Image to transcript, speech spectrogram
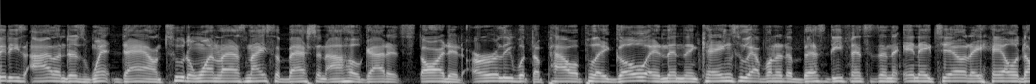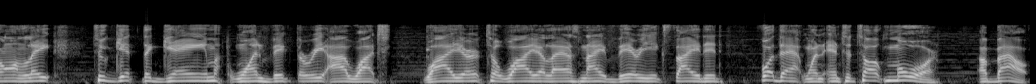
Fitty's Islanders went down two to one last night. Sebastian Aho got it started early with the power play goal, and then the Kings, who have one of the best defenses in the NHL, they held on late to get the game one victory. I watched wire to wire last night. Very excited for that one, and to talk more about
